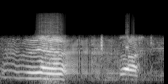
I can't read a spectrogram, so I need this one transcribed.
Ugh.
